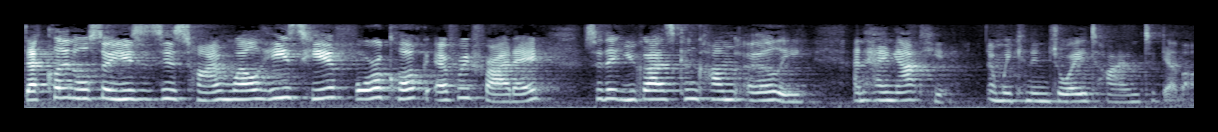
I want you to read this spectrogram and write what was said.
Declan also uses his time well. He's here 4 o'clock every Friday so that you guys can come early and hang out here and we can enjoy time together.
